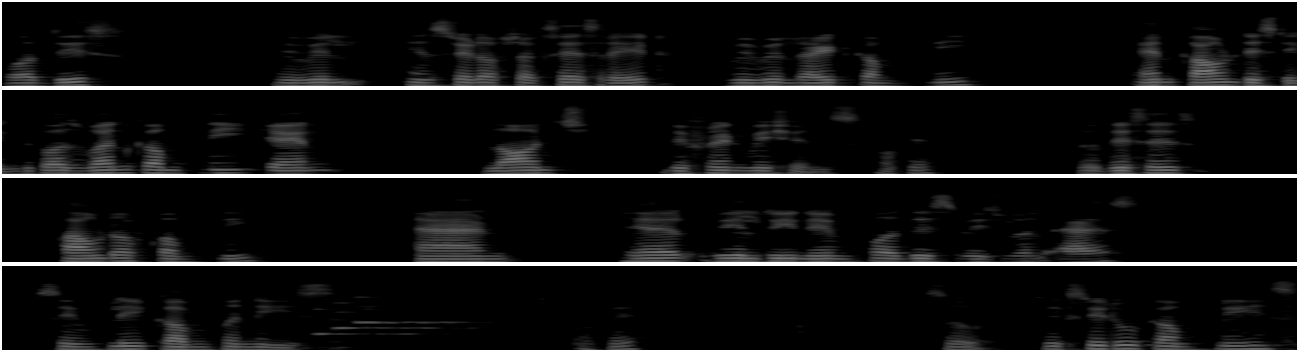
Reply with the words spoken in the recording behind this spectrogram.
for this we will instead of success rate we will write company and count distinct because one company can launch different missions okay? So this is count of company and here we'll rename for this visual as simply companies okay so 62 companies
